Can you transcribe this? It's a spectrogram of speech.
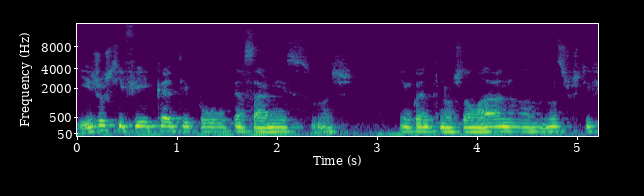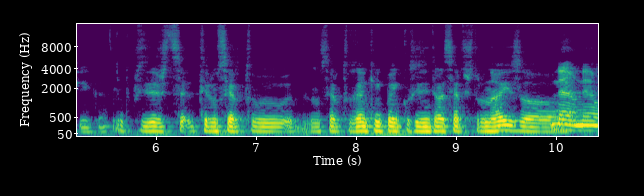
e justifica tipo, pensar nisso, mas enquanto não estão lá não, não se justifica. E tu precisas de ter um certo, um certo ranking para conseguir entrar em certos torneios? Ou... Não, não.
